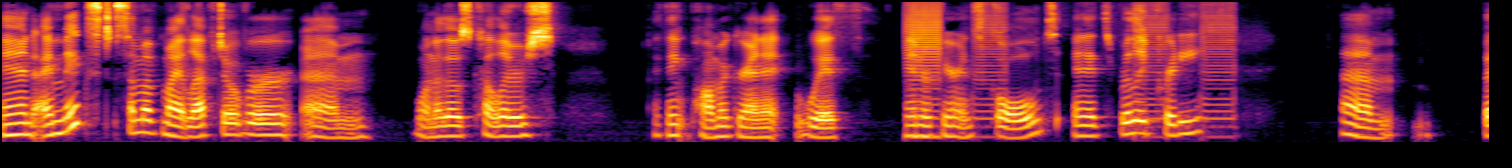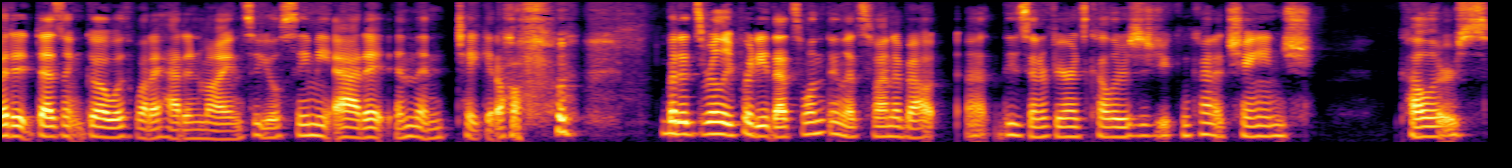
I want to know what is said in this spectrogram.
And I mixed some of my leftover um, one of those colors. I think pomegranate with interference gold. And it's really pretty. Um, but it doesn't go with what I had in mind. So you'll see me add it and then take it off. but it's really pretty. That's one thing that's fun about uh, these interference colors is you can kind of change colors.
